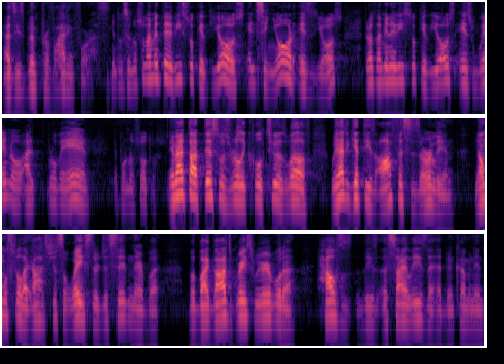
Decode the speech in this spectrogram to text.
as He's been providing for us. Entonces, no solamente he visto que Dios, el Señor es Dios, pero también he visto que Dios es bueno al proveer por nosotros. And I thought this was really cool too, as well. If we had to get these offices early, and you almost feel like, oh, it's just a waste. They're just sitting there. But, but by God's grace, we were able to house these asylees that had been coming in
